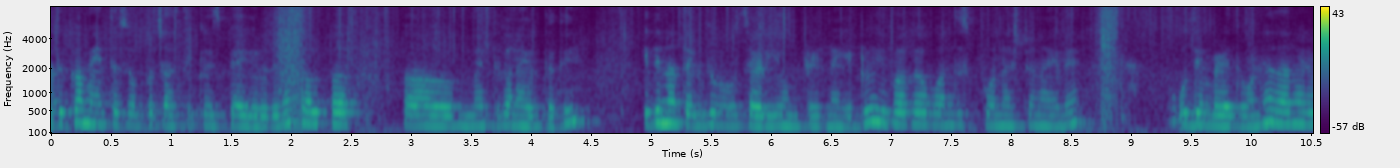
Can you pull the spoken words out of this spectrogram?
ಅದಕ್ಕೆ ಮೆಂತ್ಯ ಸೊಪ್ಪು ಜಾಸ್ತಿ ಕ್ರಿಸ್ಪಿಯಾಗಿರೋದಿಲ್ಲ ಸ್ವಲ್ಪ ಮೆತ್ತಗನ ಇರ್ತೈತಿ. ಇದನ್ನು ತೆಗೆದು ಸೈಡಿಗೆ ಒಂದು ಪ್ಲೇಟ್ನಾಗಿಟ್ಟು ಇವಾಗ ಒಂದು ಸ್ಪೂನಷ್ಟು ನಾನು ಉದ್ದಿನಬೇಳೆ ತೊಗೊಂಡೆ. ಅದಾದಮೇಲೆ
